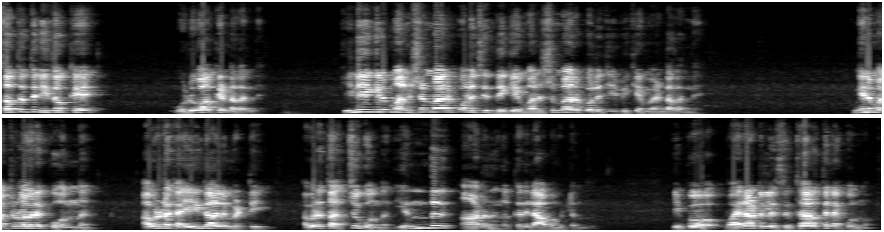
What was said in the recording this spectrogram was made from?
സത്യത്തിൽ ഇതൊക്കെ ഒഴിവാക്കേണ്ടതല്ലേ? ഇനിയെങ്കിലും മനുഷ്യന്മാരെ പോലെ ചിന്തിക്കുകയും മനുഷ്യന്മാരെ പോലെ ജീവിക്കുകയും വേണ്ടതല്ലേ? ഇങ്ങനെ മറ്റുള്ളവരെ കൊന്ന് അവരുടെ കൈയും കാലും വെട്ടി അവരെ തച്ചു കൊന്ന് എന്ത് ആണ് നിങ്ങൾക്കത് ലാഭം കിട്ടുന്നത്? ഇപ്പോൾ വയനാട്ടിലെ സിദ്ധാർത്ഥനെ കൊന്നു.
